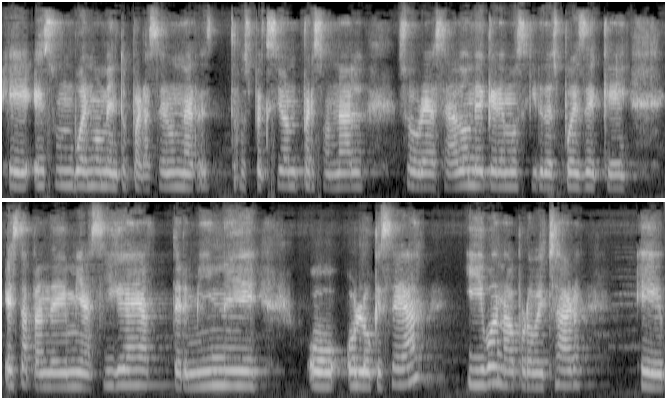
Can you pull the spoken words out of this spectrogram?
eh, es un buen momento para hacer una retrospección personal sobre hacia dónde queremos ir después de que esta pandemia siga, termine o, lo que sea. Y bueno, aprovechar eh,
